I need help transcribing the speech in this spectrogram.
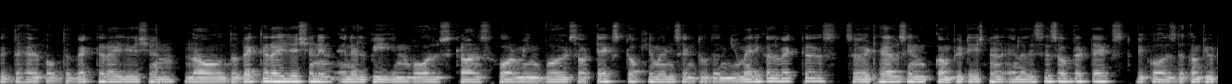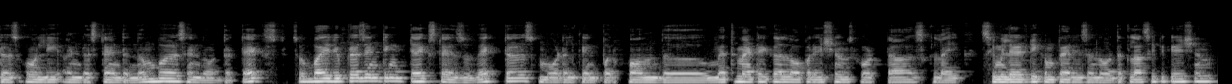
with the help of the vectorization. Now the vectorization in NLP involves transforming words or text documents into the numerical vectors. So it helps in computational analysis of the text because the computers only understand the numbers and not the text. So by representing text as vectors, model can perform the mathematical operations for tasks like similarity comparison or the classification.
